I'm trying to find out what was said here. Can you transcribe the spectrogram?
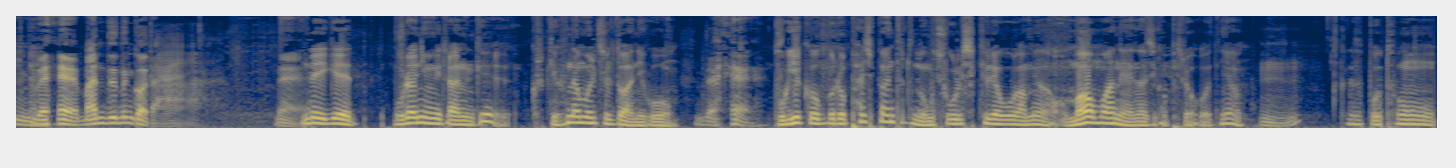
네, 만드는 거다. 네. 근데 이게 우라늄이라는 게 그렇게 흔한 물질도 아니고 네. 무기급으로 80%를 농축을 시키려고 하면 어마어마한 에너지가 필요하거든요. 음. 그래서 보통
